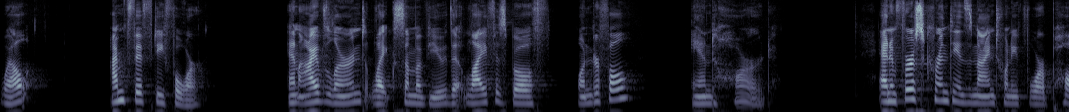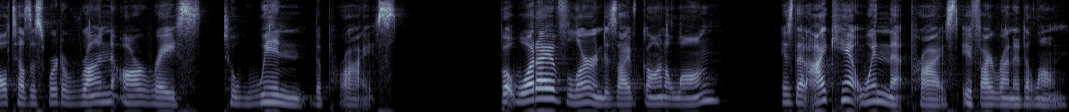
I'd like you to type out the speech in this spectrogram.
Well, I'm 54, and I've learned, like some of you, that life is both wonderful and hard. And in 1 Corinthians 9:24, Paul tells us we're to run our race to win the prize. But what I have learned as I've gone along is that I can't win that prize if I run it alone.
